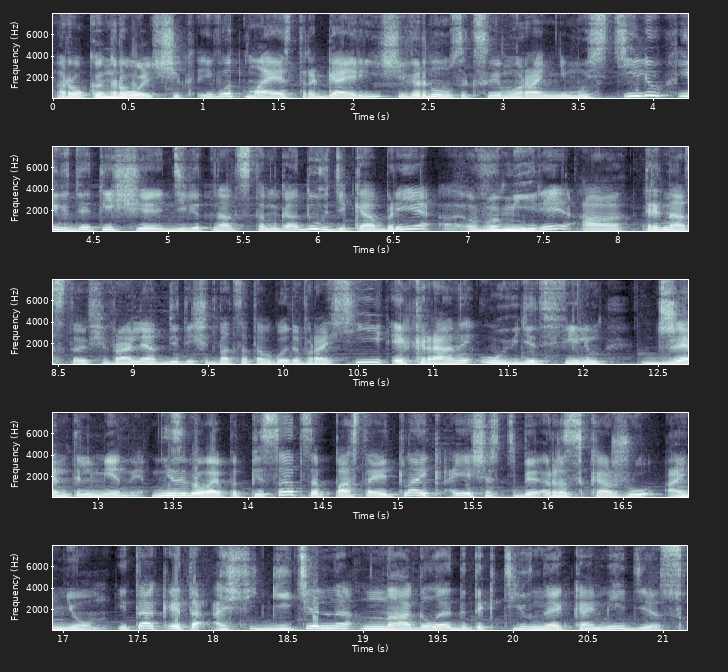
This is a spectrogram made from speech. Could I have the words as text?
Рок-н-ролльщик. И вот маэстро Гай Ричи вернулся к своему раннему стилю, и в 2019 году, в декабре, в мире, а 13 февраля 2020 года в России, экраны увидят фильм «Джентльмены». Не забывай подписаться, поставить лайк, а я сейчас тебе расскажу о нем. Итак, это офигительно наглая детективная комедия с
